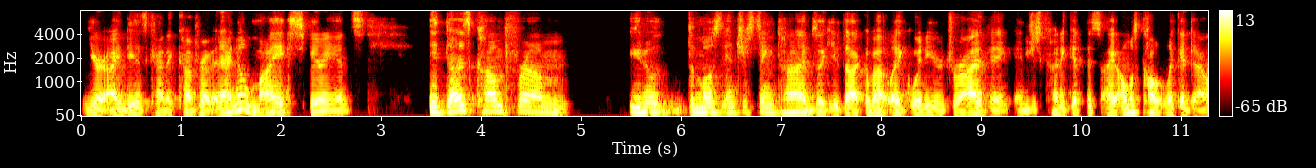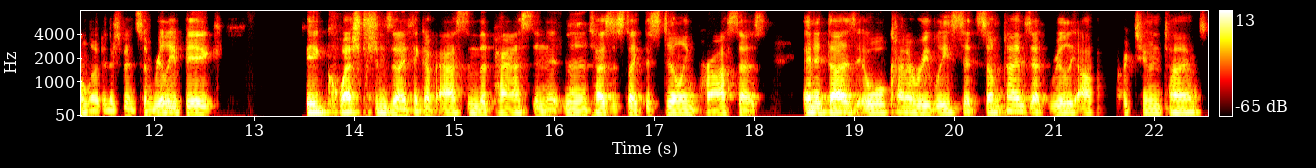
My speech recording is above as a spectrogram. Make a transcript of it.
your ideas kind of come from. And i know my experience it does come from you know the most interesting times like you talk about like when you're driving and you just kind of get this i almost call it like a download and there's been some really big big questions that I think I've asked in the past, and it, and it has this like distilling process. And it does, it will kind of release it sometimes at really opportune times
